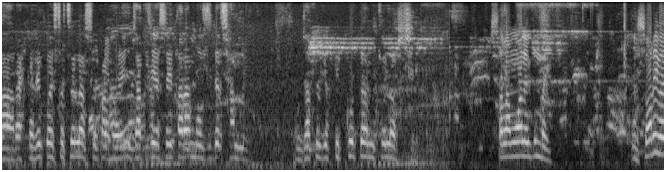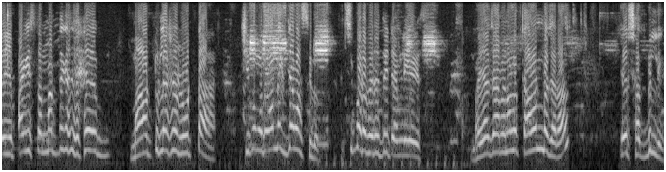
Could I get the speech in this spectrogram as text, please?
আর একটা রিকোয়েস্টও চলে আসছে পাঠায় যাত্রী আছে তারা মসজিদের সামনে। যাত্রীকে পিক করতে আমি চলে আসছি। সালামু আলাইকুম ভাই। সরি ভাই পাকিস্তান মার থেকে টুলে আসার রোডটা চিপা মধ্যে অনেক জামা ছিল চিপাটা বেরোতে টাইম লেগে গেছে। ভাইয়া, যাবেন হলো কারণ বাজার? এর সাত বিল্ডিং।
